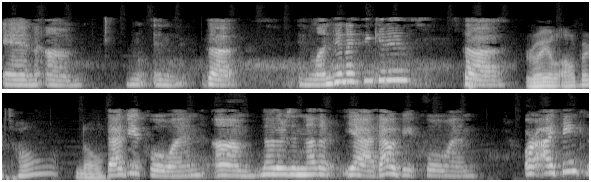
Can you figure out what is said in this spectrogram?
in um, in the in London, I think it is. The Royal Albert Hall? No. That'd be a cool one. Um, no, there's another. Yeah, that would be a cool one. Or I think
